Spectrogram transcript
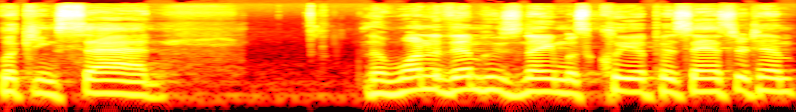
looking sad. Then one of them, whose name was Cleopas, answered him,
